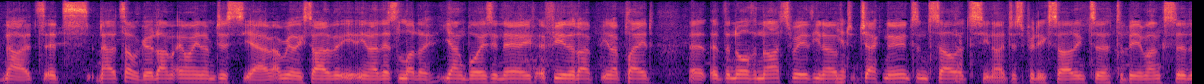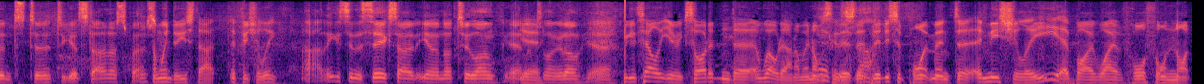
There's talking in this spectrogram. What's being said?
no, it's it's no, it's all good. I'm, I mean, I'm just yeah, I'm really excited. You know, there's a lot of young boys in there. A few that I you know played at, at the Northern Knights with, you know, yep. Jack Newnes, and so yep. it's you know just pretty exciting to, to be amongst it and to, to get started, I suppose. And when do you start officially? Uh, I think it's in the sixth, so you know, not too long. Yeah, yeah, not too long at all. Yeah. We can tell that you're excited and, uh, and well done. I mean, obviously yeah, the, the, the, disappointment uh, initially uh, by way of Hawthorn not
